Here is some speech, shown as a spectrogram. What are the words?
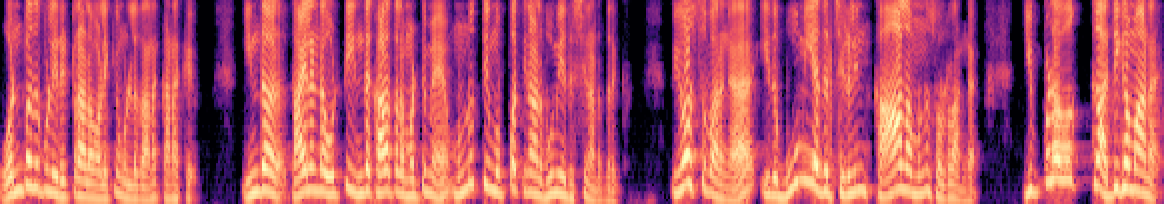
ஒன்பது புள்ளி ரிக்டர் அளவு வரைக்கும் உள்ளதான கணக்கு. இந்த தாய்லாண்டை ஒட்டி இந்த காலத்தில் மட்டுமே முந்நூற்றி முப்பத்தி நாலு பூமி அதிர்ச்சி நடந்திருக்கு. யோசித்து பாருங்க இது பூமி அதிர்ச்சிகளின் காலம்னு சொல்கிறாங்க இவ்வளவுக்கு அதிகமான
